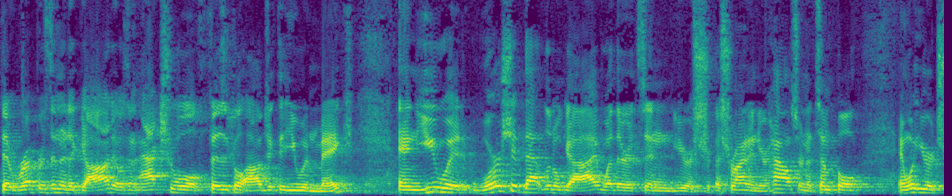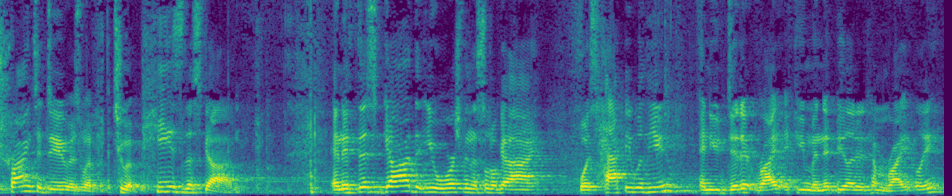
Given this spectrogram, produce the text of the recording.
that represented a god. It was an actual physical object that you would make. And you would worship that little guy, whether it's in your, a shrine in your house or in a temple. And what you're trying to do is to appease this god. And if this god that you were worshiping, this little guy, was happy with you and you did it right, if you manipulated him rightly,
